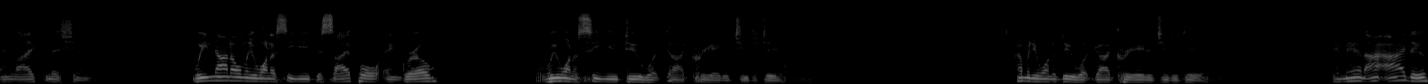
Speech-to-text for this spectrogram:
and life mission. We not only want to see you disciple and grow, but we want to see you do what God created you to do. How many want to do what God created you to do? Amen. I, I do.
